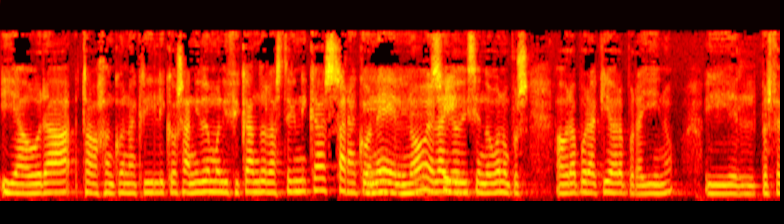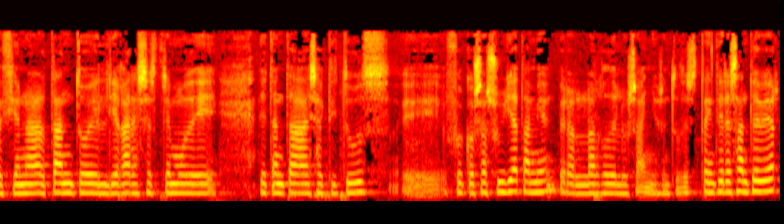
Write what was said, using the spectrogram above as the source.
y ahora trabajan con acrílicos, han ido modificando las técnicas Para con que- él, ¿no? Él ha ido diciendo, bueno, pues ahora por aquí, ahora por allí, ¿no? Y el perfeccionar tanto, el llegar a ese extremo de, de tanta exactitud, eh, fue cosa suya también, pero a lo largo de los años. Entonces está interesante ver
